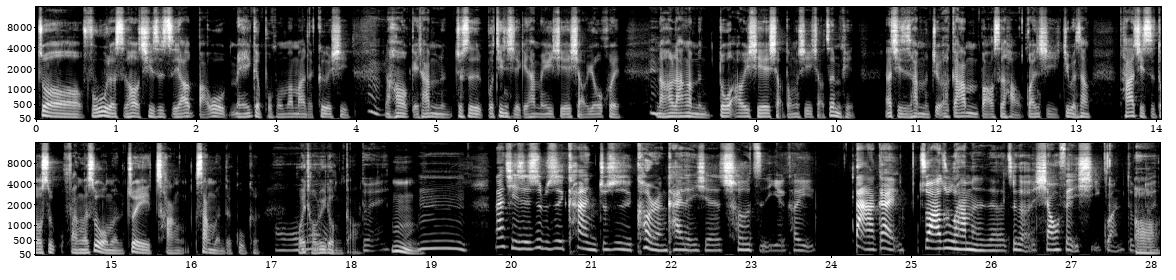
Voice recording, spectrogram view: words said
做服务的时候，其实只要把握每一个婆婆妈妈的个性，嗯，然后给他们就是不定期给他们一些小优惠，然后让他们多熬一些小东西、小赠品。那其实他们就要跟他们保持好关系，基本上他其实都是反而是我们最常上门的顾客，哦，回头率都很高。对，嗯嗯，那其实是不是看就是客人开的一些车子，也可以大概抓住他们的这个消费习惯，对不对？哦，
